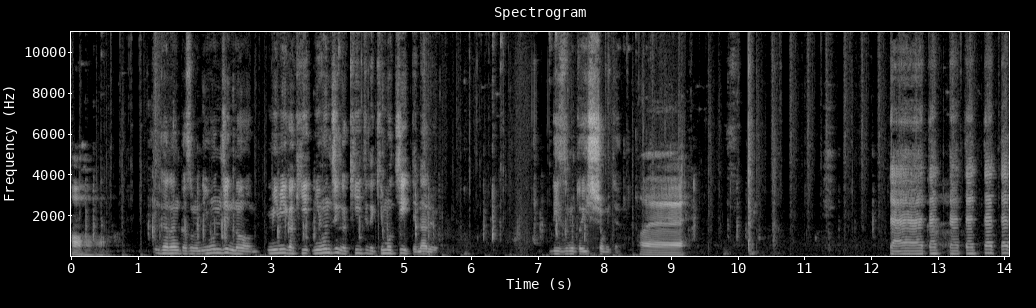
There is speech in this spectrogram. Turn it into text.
はあ、はあ、がなんかその日本人の耳がき、日本人が聞いてて気持ちいいってなるリズムと一緒みたいな。へえ。タタタタタタ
